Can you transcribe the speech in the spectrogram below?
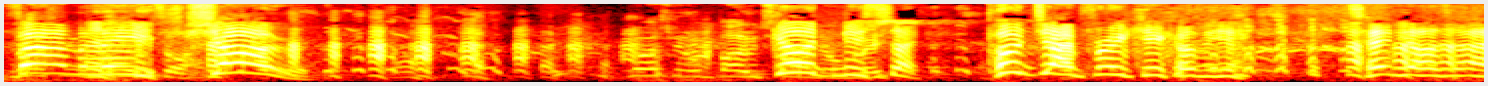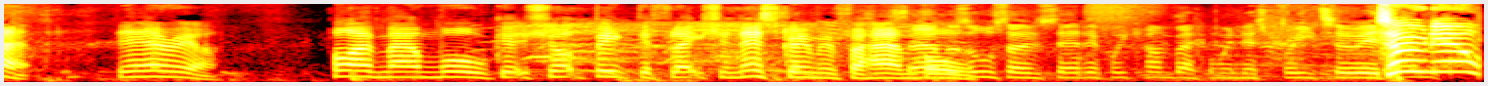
Family show. Goodness sake! Punjab free kick on the edge, ten yards out the area. Five man wall, get shot, big deflection. They're screaming for Sam has also said if we come back and win this 3 2, 2 0.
